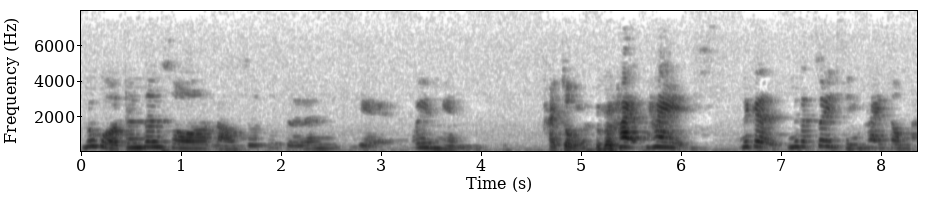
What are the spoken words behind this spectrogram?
如果真正说老师负责任，也未免太重了。太太那个那个罪行太重了。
